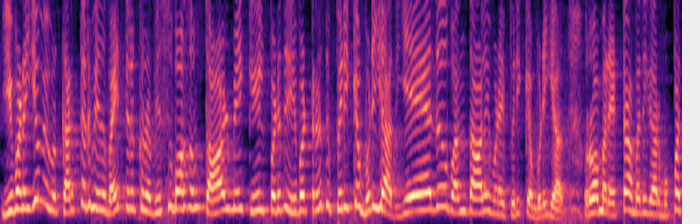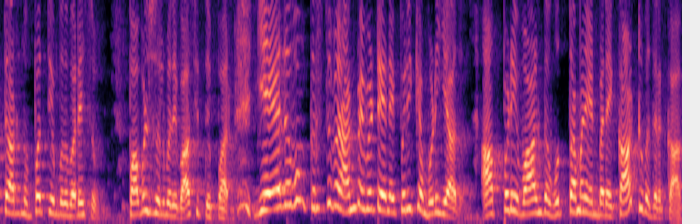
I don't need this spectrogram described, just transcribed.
இவனையும் இவர் கர்த்தர் மீது வைத்திருக்கிற விசுவாசம் தாழ்மை கீழ்ப்படுத்தி இவற்றிலிருந்து பிரிக்க முடியாது. ஏது வந்தாலும் இவனை பிரிக்க முடியாது. ரோமர் எட்டாம் அதிகாரம் முப்பத்தி ஆறு முப்பத்தி ஒன்பது வரை பவுல் சொல்வதை வாசித்துப்பார். ஏதுவும் கிறிஸ்துவின் அன்பை விட்டு என்னை பிரிக்க முடியாது. அப்படி வாழ்ந்த உத்தமன் என்பதை காட்டுவதற்காக.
